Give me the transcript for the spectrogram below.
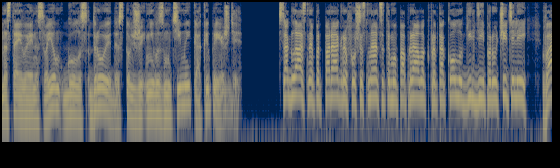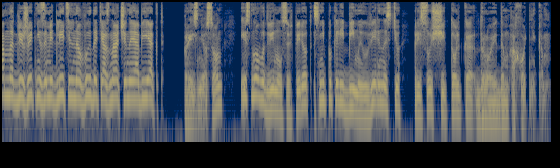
настаивая на своем голос дроида, столь же невозмутимый, как и прежде. «Согласно под параграфу 16 поправок к протоколу гильдии поручителей, вам надлежит незамедлительно выдать означенный объект», произнес он и снова двинулся вперед с непоколебимой уверенностью, присущей только дроидам-охотникам.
